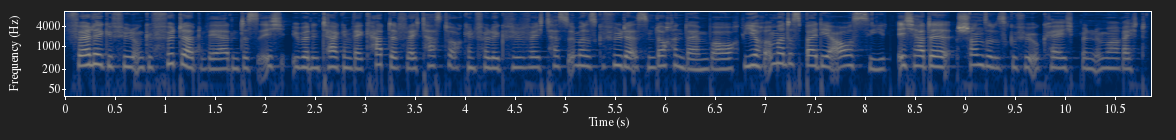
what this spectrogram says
Völlegefühl und gefüttert werden, das ich über den Tag hinweg hatte. Vielleicht hast du auch kein Völlegefühl, vielleicht hast du immer das Gefühl, da ist ein Loch in deinem Bauch. Wie auch immer das bei dir aussieht. Ich hatte schon so das Gefühl, okay, ich bin immer recht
